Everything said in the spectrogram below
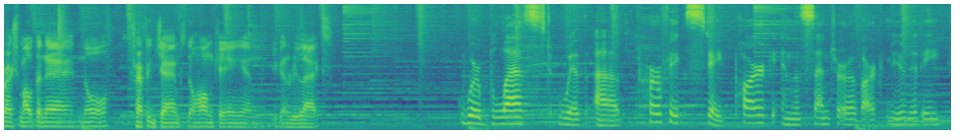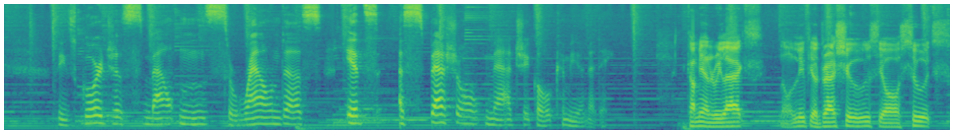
fresh mountain air, no traffic jams, no honking, and you can relax. We're blessed with a perfect state park in the center of our community. These gorgeous mountains surround us. It's a special, magical community. Come here and relax. Know, leave your dress shoes, your suits,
